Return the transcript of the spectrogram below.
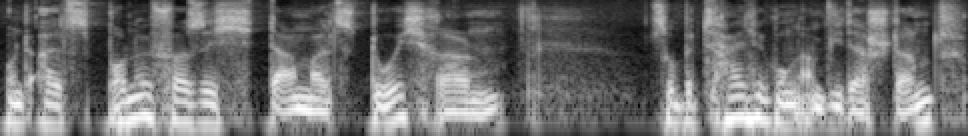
Und als Bonhoeffer sich damals durchrang zur Beteiligung am Widerstand,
